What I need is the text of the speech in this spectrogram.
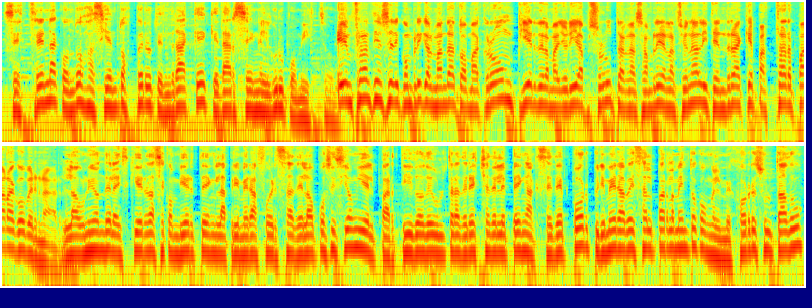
se estrena con dos asientos pero tendrá que quedarse en el grupo mixto. En Francia se le complica el mandato a Macron, pierde la mayoría absoluta en la Asamblea Nacional y tendrá que pactar para gobernar. La unión de la izquierda se convierte en la primera fuerza de la oposición y el partido de ultraderecha de Le Pen accede por primera vez al Parlamento con el mejor resultado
